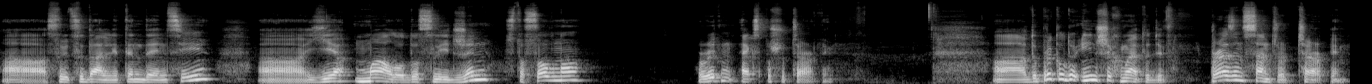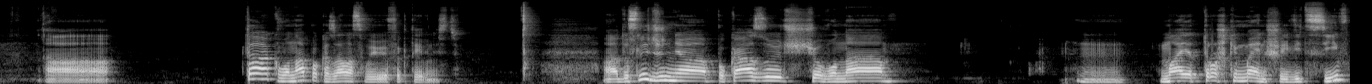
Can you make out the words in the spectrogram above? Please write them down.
а, суїцидальні тенденції, а, є мало досліджень стосовно written exposure therapy. А, До прикладу, інших методів. Present-centered therapy. А, Так, вона показала свою ефективність. А, Дослідження показують, що вона має трошки менший відсів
